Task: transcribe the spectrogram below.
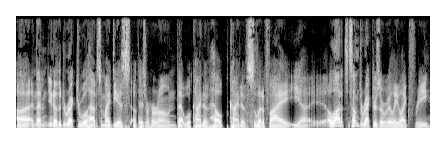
uh, and then you know the director will have some ideas of his or her own that will kind of help kind of solidify. Yeah, a lot of some directors are really like free,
